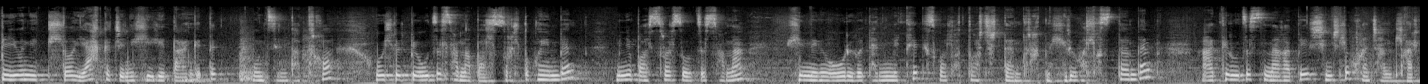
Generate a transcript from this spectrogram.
би юуны төлөө яах гэж энийг хийгээд байгаа гэдэг үнс нь тодорхой. Өөрөлдвөл би үзэл санаа боловсруулдаг хүн юм байна. Миний боловсруулсан үзэл санаа хин нэгэн өөрийгөө тань мэдхэд эсвэл утга учиртай амьдрахад нь хэрэг болох хэрэгтэй юм байна. А тэр үзэл санаагаа би шинжлэх ухааны хандлагаар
